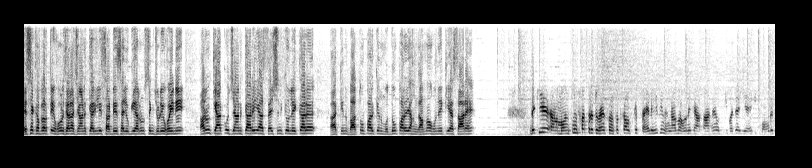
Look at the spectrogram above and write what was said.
ਇਸੇ ਖਬਰ ਤੇ ਹੋਰ ਜ਼ਿਆਦਾ ਜਾਣਕਾਰੀ ਲਈ ਸਾਡੇ ਸਹਿਯੋਗੀ ਅਰੁਣ ਸਿੰਘ ਜੁੜੇ ਹੋਏ ਨੇ। अरुण क्या कुछ जानकारी या सेशन को लेकर किन बातों पर किन मुद्दों पर यह हंगामा होने के आसार ਹੈ? देखिए मानसून सत्र जो है, संसद का उसके पहले ही दिन हंगामा होने के आसार है। उसकी वजह यह है कि कांग्रेस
